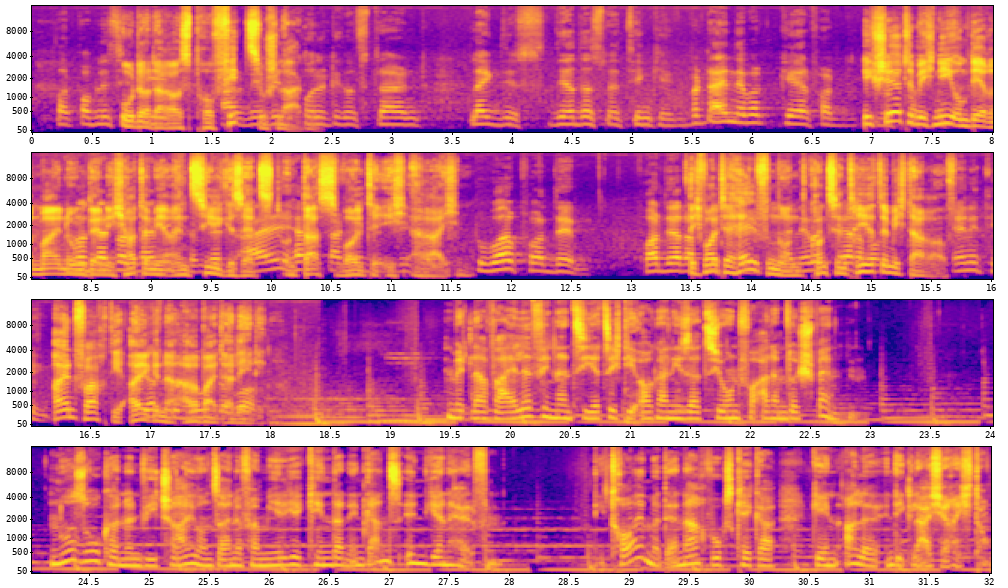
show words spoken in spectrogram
oder daraus Profit zu schlagen. Ich scherte mich nie um deren Meinung, denn ich hatte mir ein Ziel gesetzt und das wollte ich erreichen. Ich wollte helfen und konzentrierte mich darauf. Einfach die eigene Arbeit erledigen. Mittlerweile finanziert sich die Organisation vor allem durch Spenden. Nur so können Vichai und seine Familie Kindern in ganz Indien helfen. Die Träume der Nachwuchskicker gehen alle in die gleiche Richtung.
